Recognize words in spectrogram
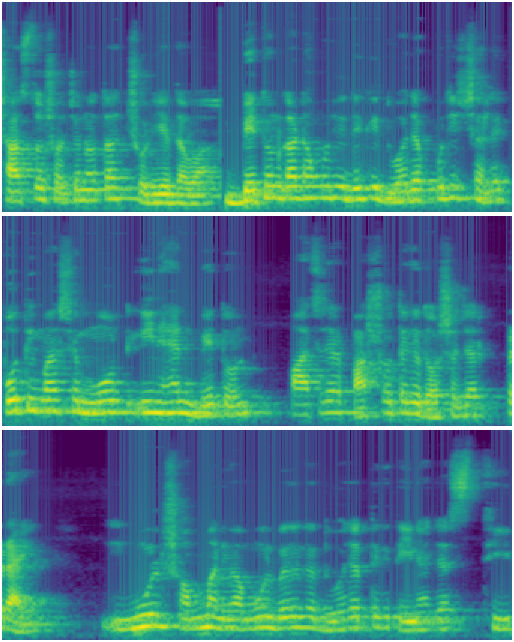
স্বাস্থ্য সচেতনতা ছড়িয়ে দেওয়া। বেতন কাঠামো যদি দেখি দু হাজার পঁচিশ সালে, প্রতি মাসে মোট ইন হ্যান্ড বেতন পাঁচ হাজার পাঁচশো থেকে দশ হাজার। প্রায় মূল সম্মানী বা মূল বেতন দু হাজার থেকে তিন হাজার স্থির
